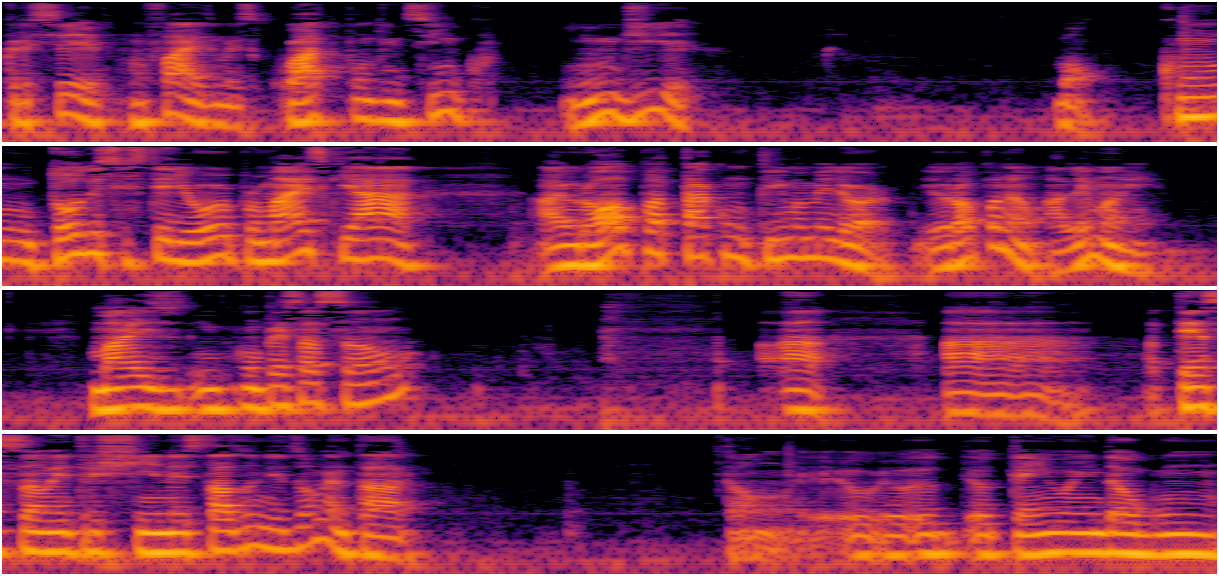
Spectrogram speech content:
crescer? Não faz, mas 4,25 em um dia. Bom, com todo esse exterior, por mais que a, a Europa tá com um clima melhor. Europa não, Alemanha. Mas, em compensação, a, a, a tensão entre China e Estados Unidos aumentaram. Então, eu, eu, eu tenho ainda algum.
